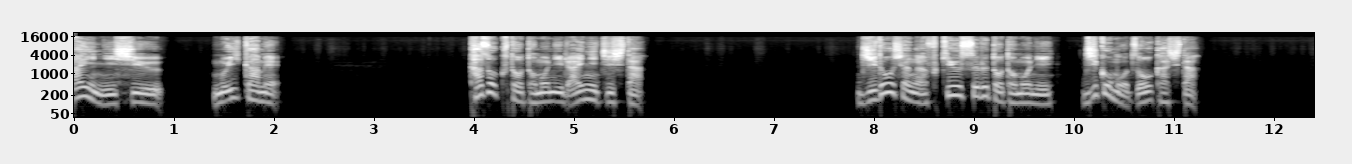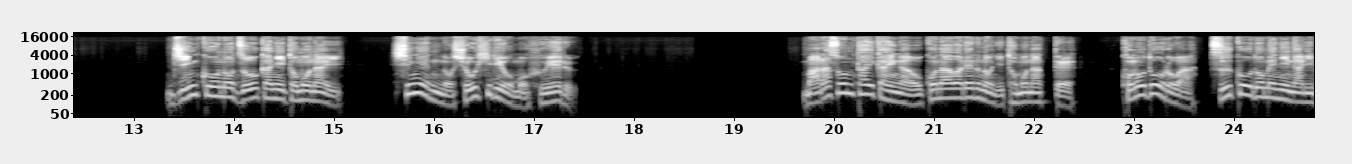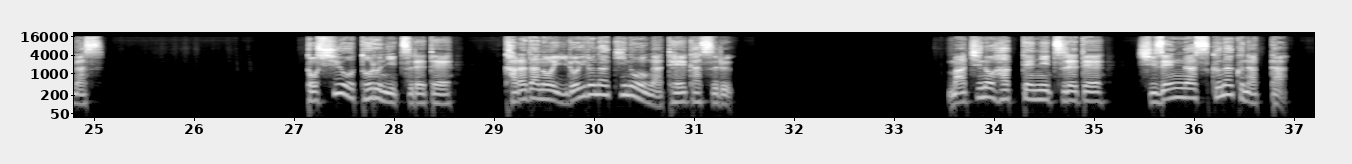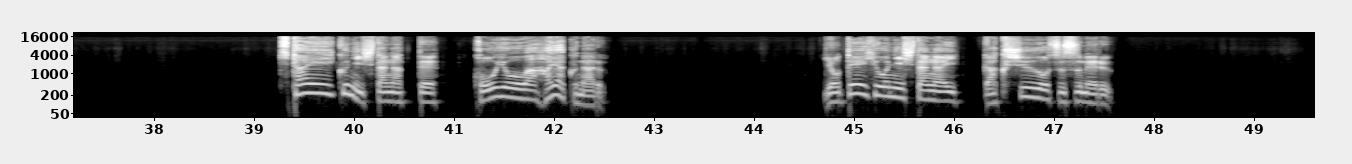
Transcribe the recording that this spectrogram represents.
第2週6日目。家族と共に来日した。自動車が普及するとともに事故も増加した。人口の増加に伴い資源の消費量も増える。マラソン大会が行われるのに伴ってこの道路は通行止めになります。年を取るにつれて体のいろいろな機能が低下する。町の発展につれて自然が少なくなった。北へ行くに従って紅葉は早くなる。予定表に従い学習を進める。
